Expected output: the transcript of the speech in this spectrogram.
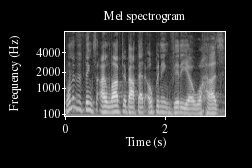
One of the things I loved about that opening video was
